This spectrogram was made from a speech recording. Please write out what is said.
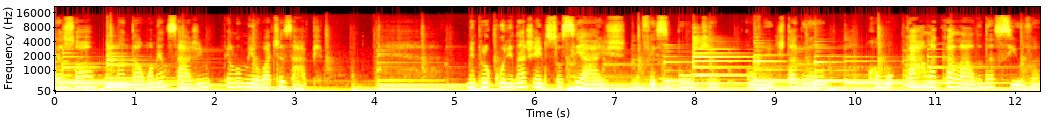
É só me mandar uma mensagem pelo meu WhatsApp. Me procure nas redes sociais, no Facebook, ou no Instagram como Carla Calado da Silva.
